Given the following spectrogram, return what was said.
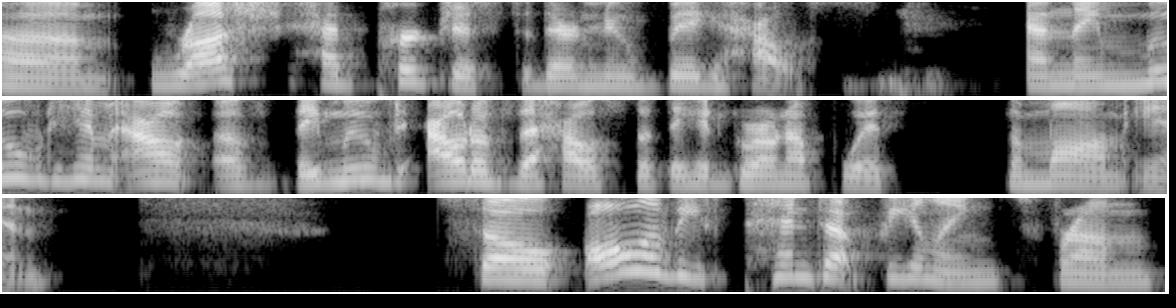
um, Rush had purchased their new big house and they moved him out of they moved out of the house that they had grown up with the mom in. So all of these pent up feelings from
